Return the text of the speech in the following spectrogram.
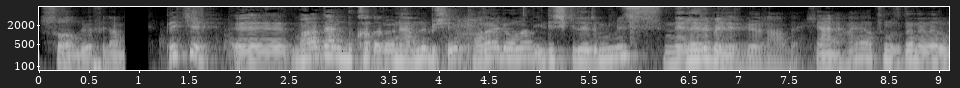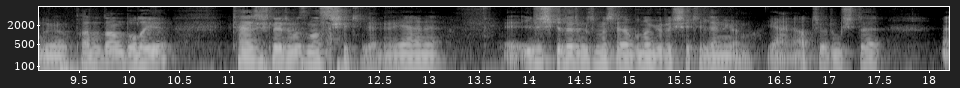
su alıyor filan. Peki e, madem bu kadar önemli bir şey parayla olan ilişkilerimiz neleri belirliyor abi? Yani hayatımızda neler oluyor? Paradan dolayı tercihlerimiz nasıl şekilleniyor? Yani e, ilişkilerimiz mesela buna göre şekilleniyor mu? Yani atıyorum işte e,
